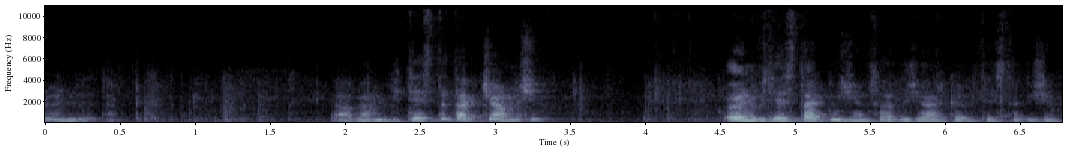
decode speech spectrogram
önü de taktık. Ya ben vites de takacağım için ön vites takmayacağım sadece arka vites takacağım.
